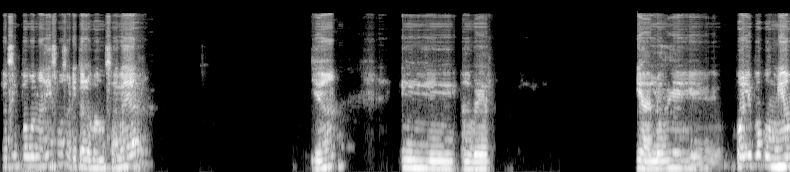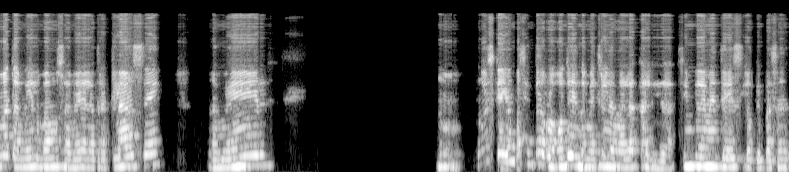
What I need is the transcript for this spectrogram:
Los hipogonadismos ahorita lo vamos a ver. Ya. Eh, a ver. Ya, lo de pólipo con mioma también lo vamos a ver en la otra clase. A ver. No, es que haya un paciente de robot de endometrio de mala calidad, simplemente es lo que pasa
